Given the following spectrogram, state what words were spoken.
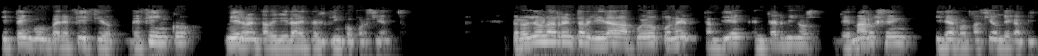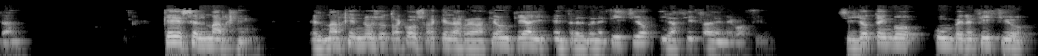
y tengo un beneficio de 5, mi rentabilidad es del 5%. Pero yo la rentabilidad la puedo poner también en términos de margen y de rotación de capital. ¿Qué es el margen? El margen no es otra cosa que la relación que hay entre el beneficio y la cifra de negocio. Si yo tengo un beneficio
